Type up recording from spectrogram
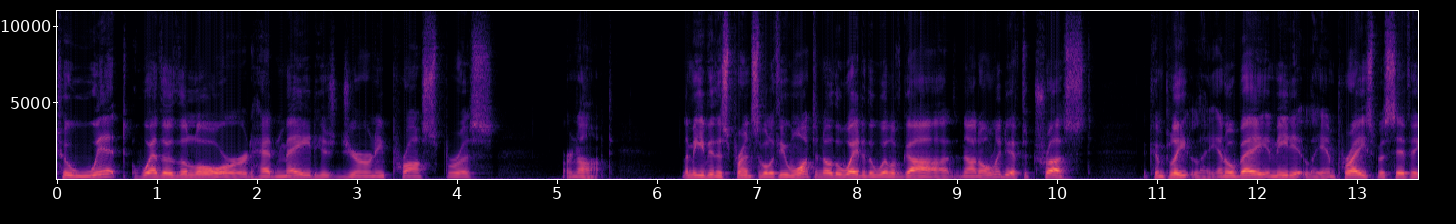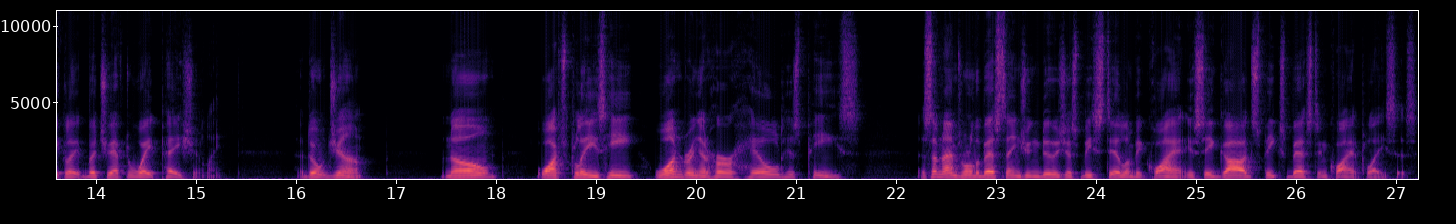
to wit whether the Lord had made his journey prosperous or not. Let me give you this principle. If you want to know the way to the will of God, not only do you have to trust completely and obey immediately and pray specifically, but you have to wait patiently. Don't jump. No, watch please. He, wondering at her, held his peace. Sometimes one of the best things you can do is just be still and be quiet. You see, God speaks best in quiet places.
